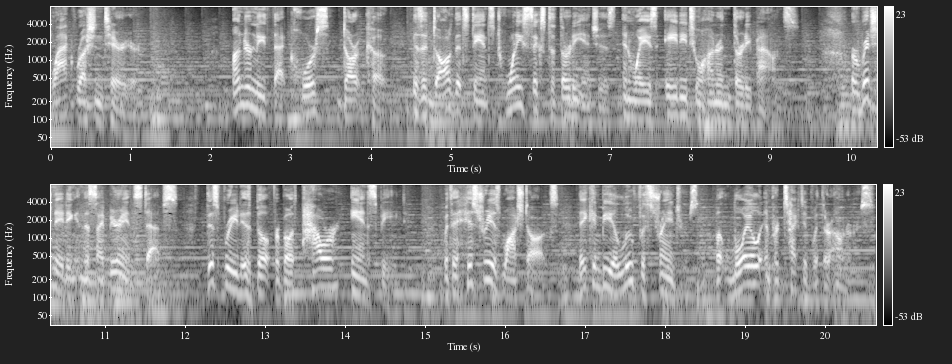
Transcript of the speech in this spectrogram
Black Russian Terrier. Underneath that coarse, dark coat is a dog that stands 26 to 30 inches and weighs 80 to 130 pounds. Originating in the Siberian steppes, this breed is built for both power and speed. With a history as watchdogs, they can be aloof with strangers, but loyal and protective with their owners.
